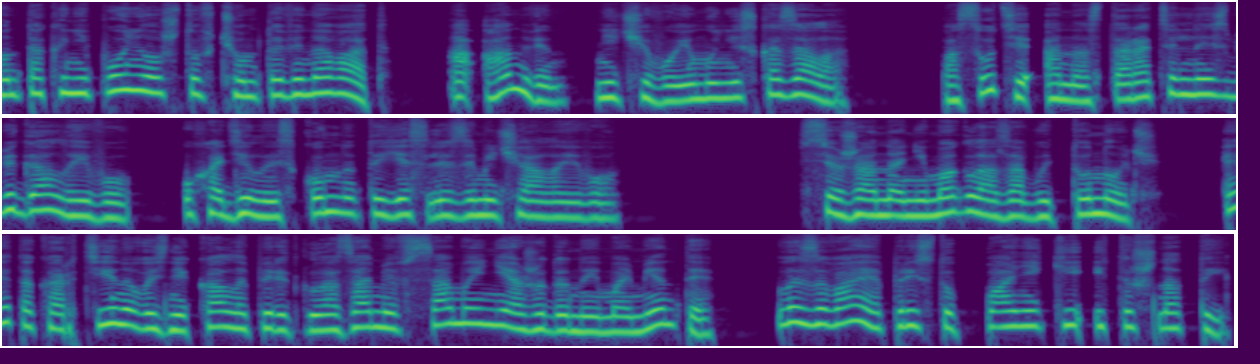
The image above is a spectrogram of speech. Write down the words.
Он так и не понял, что в чем-то виноват, а Анвин ничего ему не сказала. По сути, она старательно избегала его, уходила из комнаты, если замечала его. Все же она не могла забыть ту ночь. Эта картина возникала перед глазами в самые неожиданные моменты, вызывая приступ паники и тошноты.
